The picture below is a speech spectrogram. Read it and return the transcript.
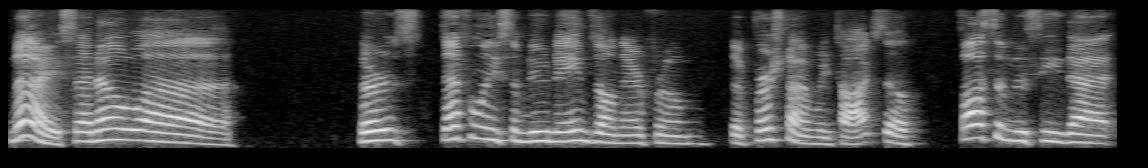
Nice. I know uh, there's definitely some new names on there from the first time we talked. So it's awesome to see that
